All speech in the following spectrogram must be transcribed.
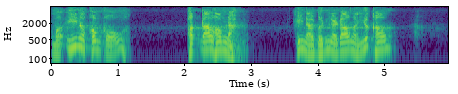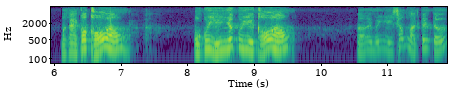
mà ý nó không khổ. Phật đau không nè? Khi ngài bệnh ngài đau ngài nhất không? Mà ngài có khổ không? Ủa quý vị nhất quý vị khổ không? Ờ, bởi vì sống bằng tư tưởng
